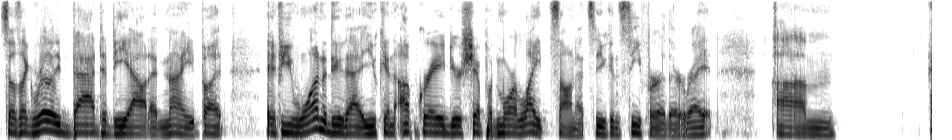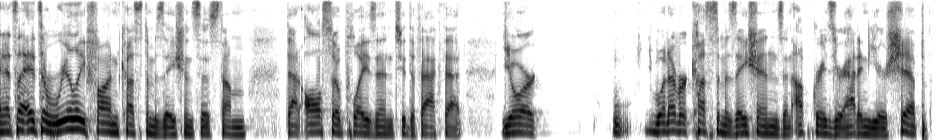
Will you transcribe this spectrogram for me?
so it's like really bad to be out at night but if you want to do that, you can upgrade your ship with more lights on it so you can see further, right? Um, and it's a, it's a really fun customization system that also plays into the fact that your whatever customizations and upgrades you're adding to your ship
